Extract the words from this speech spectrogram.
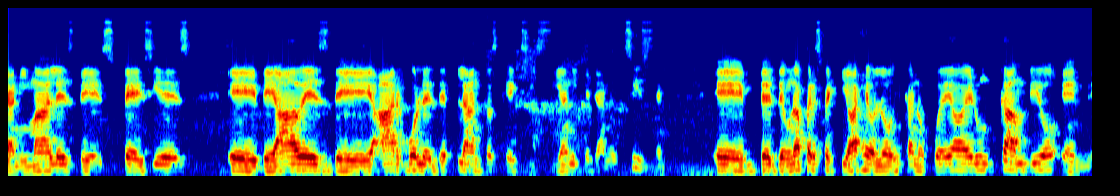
animales, de especies, eh, de aves, de árboles, de plantas que existían y que ya no existen. Eh, desde una perspectiva geológica no puede haber un cambio en,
